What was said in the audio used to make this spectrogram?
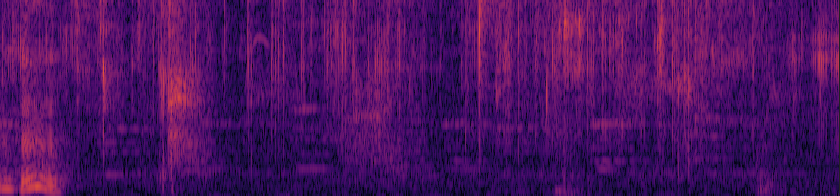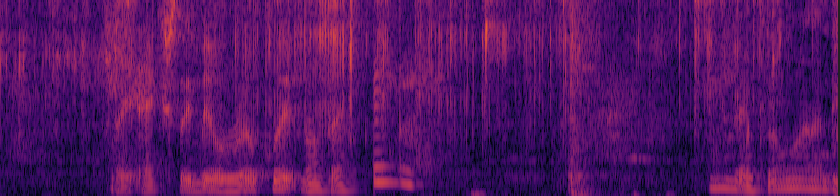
Mm-hmm. They actually build real quick, don't they? Mhm. If you wanna be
